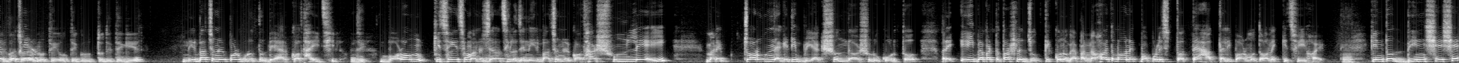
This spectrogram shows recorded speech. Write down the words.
নির্বাচনের প্রতি অতি গুরুত্ব দিতে গিয়ে? নির্বাচনের পর গুরুত্ব দেওয়ার কথাই ছিল। বরং কিছু কিছু মানুষ যারা ছিল যে নির্বাচনের কথা শুনলেই মানে চরম নেগেটিভ রিয়াকশন দেওয়া শুরু করতো। মানে এই ব্যাপারটা তো আসলে যৌক্তিক কোনো ব্যাপার না। হয়তো বা অনেক পপুলিস্ট তত্ত্বে হাততালি পাওয়ার মতো অনেক কিছুই হয়। কিন্তু দিন শেষে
